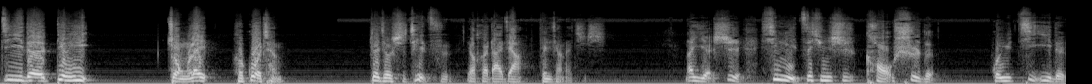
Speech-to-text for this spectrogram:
记忆的定义。种类和过程，这就是这次要和大家分享的知识。那也是心理咨询师考试的关于记忆的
